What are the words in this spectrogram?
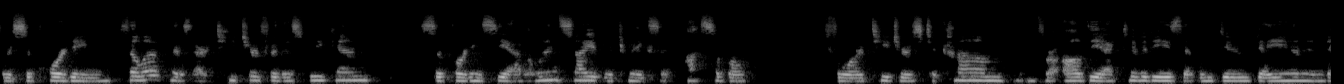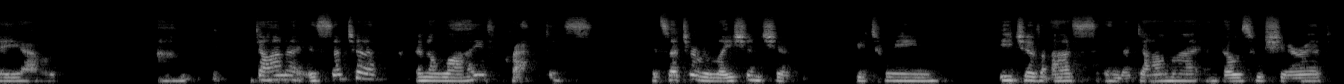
for supporting Philip as our teacher for this weekend, supporting Seattle Insight, which makes it possible for teachers to come, and for all the activities that we do day in and day out. Um, Dana is such a an alive practice. It's such a relationship between each of us and the Dhamma and those who share it.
